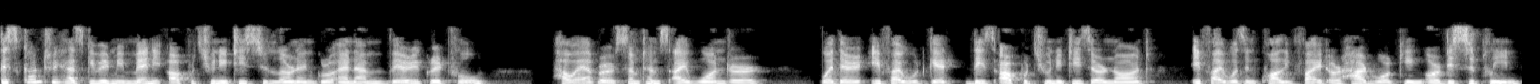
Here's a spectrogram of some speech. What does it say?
This country has given me many opportunities to learn and grow, and I'm very grateful. However, sometimes I wonder whether if I would get these opportunities or not, if I wasn't qualified or hardworking or disciplined.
